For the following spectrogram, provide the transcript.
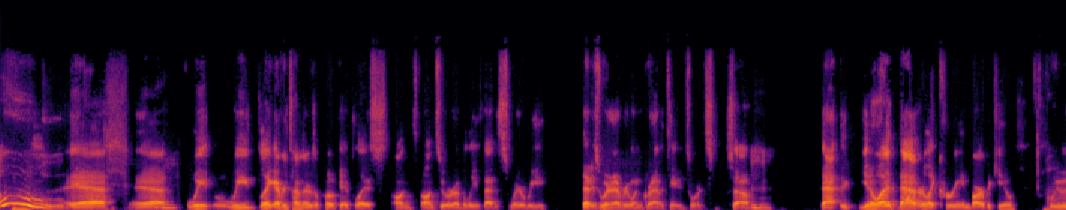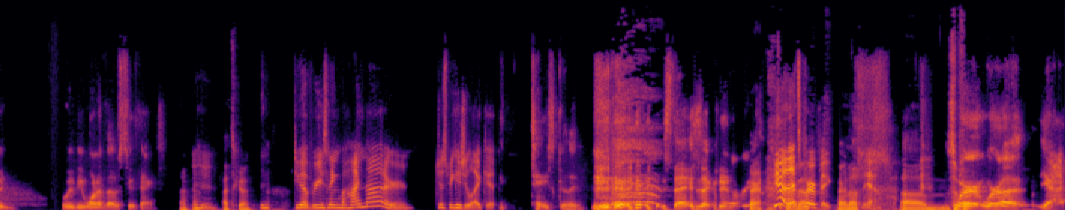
Ooh. Yeah, yeah. Mhm. We we like every time there's a poke place on on tour, I believe that is where we that is where everyone gravitated towards. So Mhm. that you know what that or like Korean barbecue, we would we would be one of those two things. Okay, Mhm. that's good. Do you have reasoning behind that, or just because you like it? Taste good. is that is that good enough? reason? Fair. Yeah, Fair that's enough. perfect. Fair enough. Yeah. Um, so we're we're uh yeah.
